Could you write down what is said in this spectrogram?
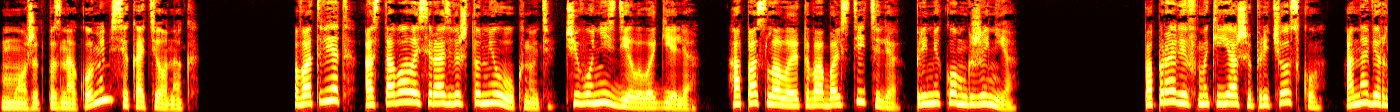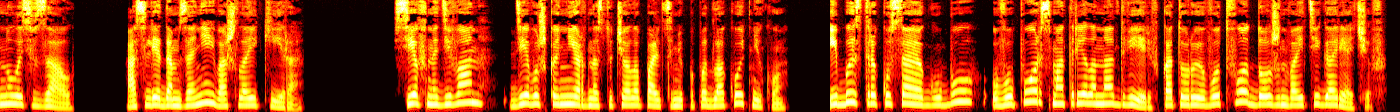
«Может, познакомимся, котенок?» В ответ оставалось разве что мяукнуть, чего не сделала Геля, а послала этого обольстителя прямиком к жене. Поправив макияж и прическу, она вернулась в зал, а следом за ней вошла и Кира. Сев на диван, девушка нервно стучала пальцами по подлокотнику и, быстро кусая губу, в упор смотрела на дверь, в которую вот-вот должен войти Горячев.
